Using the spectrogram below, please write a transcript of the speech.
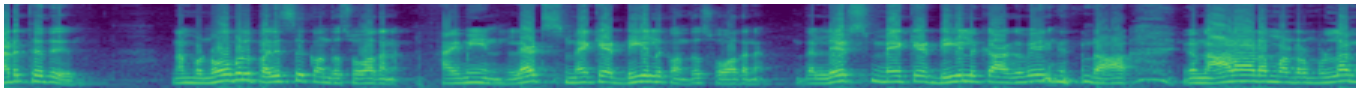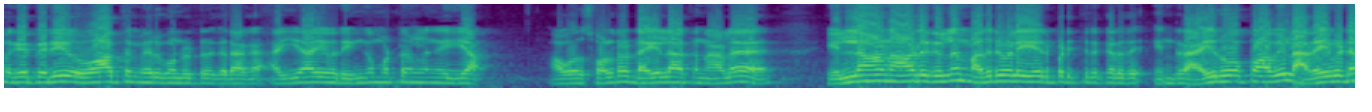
அடுத்தது நம்ம நோபல் பரிசுக்கு வந்த சோதனை. ஐ மீன் லெட்ஸ் மேக் ஏ டீலுக்கு வந்த சோதனை. இந்த லெட்ஸ் மேக் ஏ டீலுக்காகவே இங்கே இங்கே நாடாளுமன்றம் ஃபுல்லாக மிகப்பெரிய விவாதத்தை மேற்கொண்டுட்டு இருக்கிறாங்க. ஐயா இவர் இங்கே மட்டும் இல்லைங்க ஐயா. அவர் சொல்கிற டைலாக்குனால எல்லா நாடுகளிலும் அதிர்வலை ஏற்படுத்தியிருக்கிறது. இன்று ஐரோப்பாவில் அதைவிட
